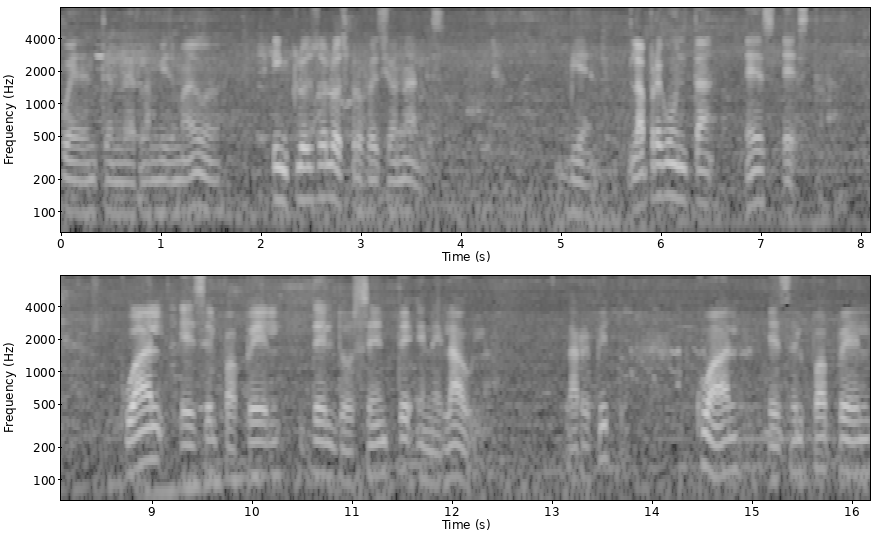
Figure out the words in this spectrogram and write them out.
pueden tener la misma duda, incluso los profesionales. Bien, la pregunta es esta. ¿Cuál es el papel del docente en el aula? La repito. ¿Cuál es el papel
